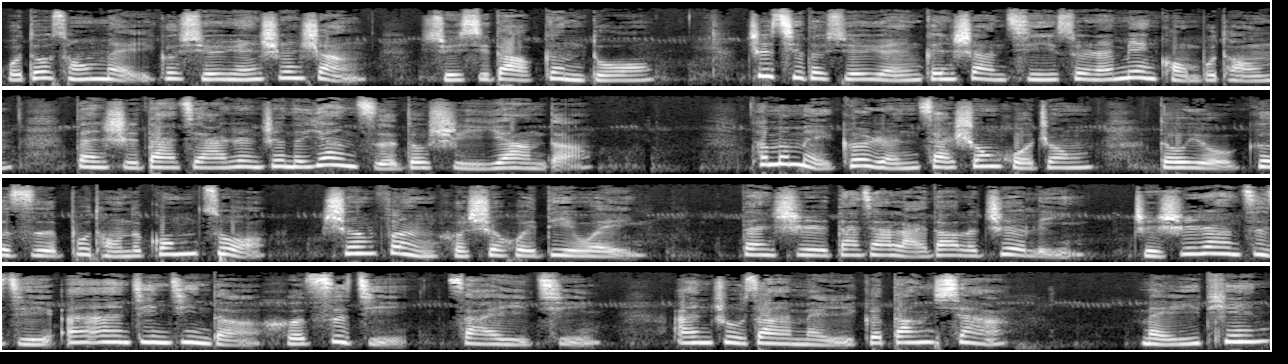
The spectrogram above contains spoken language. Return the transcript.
我都从每一个学员身上学习到更多。这期的学员跟上期虽然面孔不同，但是大家认真的样子都是一样的。他们每个人在生活中都有各自不同的工作、身份和社会地位，但是大家来到了这里，只是让自己安安静静的和自己在一起，安住在每一个当下。每一天，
